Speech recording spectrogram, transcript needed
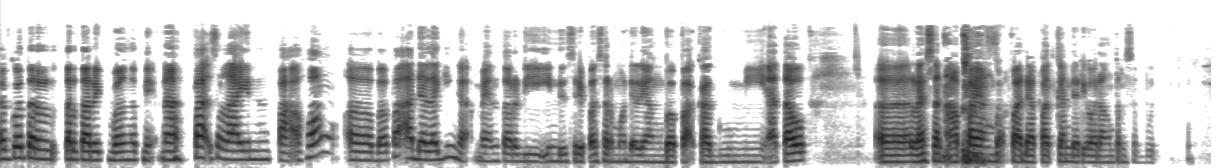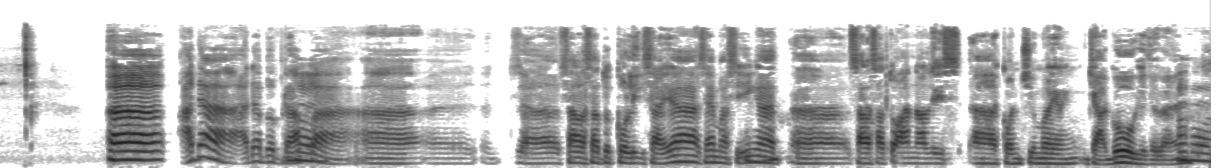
aku ter- tertarik banget nih. Nah, Pak selain Pak Hong, eh, Bapak ada lagi nggak mentor di industri pasar modal yang Bapak kagumi atau eh, lesson apa yang Bapak dapatkan dari orang tersebut? Eh, ada, ada beberapa. Mhm. Eh, eh, salah satu kolik saya, saya masih ingat Mhm. eh, salah satu analis eh, consumer yang jago gitu kan. Mhm.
